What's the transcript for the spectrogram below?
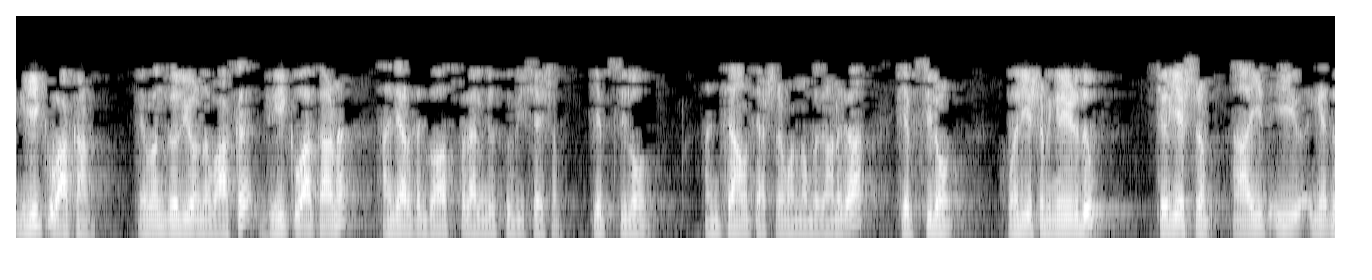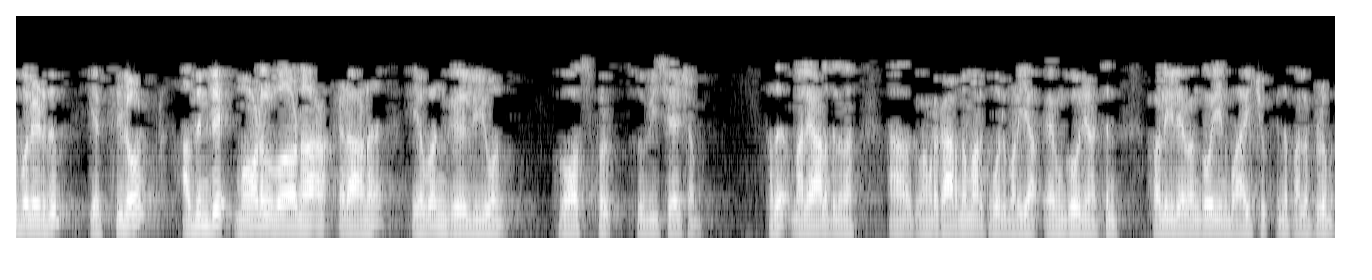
ഗ്രീക്ക് വാക്കാണ്. എവങ്കോലിയോൻ എന്ന വാക്ക് ഗ്രീക്ക് വാക്കാണ്. അതിന്റെ അർത്ഥം ഗോസ്പൽ അല്ലെങ്കിൽ സുവിശേഷം എപ്സിലോൺ. അഞ്ചാമത്തെ അക്ഷരമാണ് നമ്മൾ കാണുക എപ്സിലോൺ. വലിയ അക്ഷരം ഇങ്ങനെ എഴുതും ചെറിയ അക്ഷരം. ഈ ഇതുപോലെ എഴുതും എപ്സിലോൺ. അതിന്റെ മോഡൽ വേർഡാണ് എവങ്കലിയോൺ ഗോസ്പൽ സുവിശേഷം. അത് മലയാളത്തിൽ നമ്മുടെ കാരണന്മാർക്ക് പോലും അറിയാം. എവങ്കോലിയൻ അച്ഛൻ പള്ളിയിൽ എവങ്കോലിയൻ വായിച്ചു എന്ന് പലപ്പോഴും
